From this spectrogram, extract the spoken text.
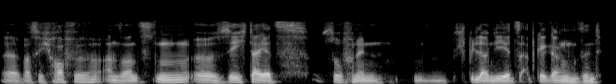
äh, was ich hoffe. Ansonsten äh, sehe ich da jetzt so von den Spielern, die jetzt abgegangen sind,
